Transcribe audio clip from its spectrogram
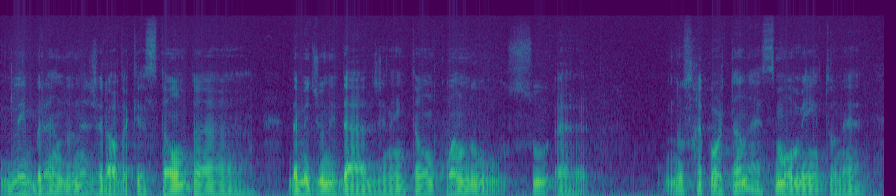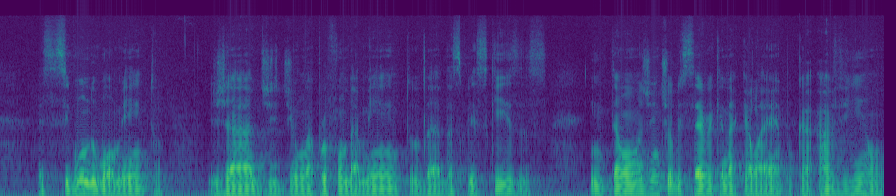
lembrando, né, Geraldo, a questão da, da mediunidade, né? Então, quando é, nos reportando a esse momento, né, esse segundo momento já de, de um aprofundamento da, das pesquisas, então a gente observa que naquela época haviam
